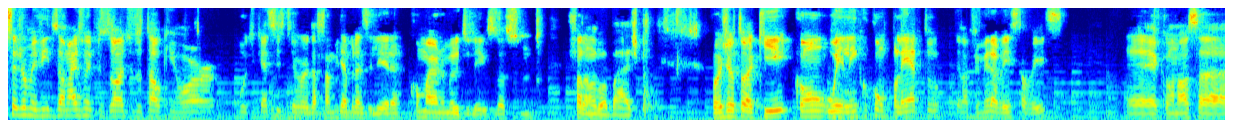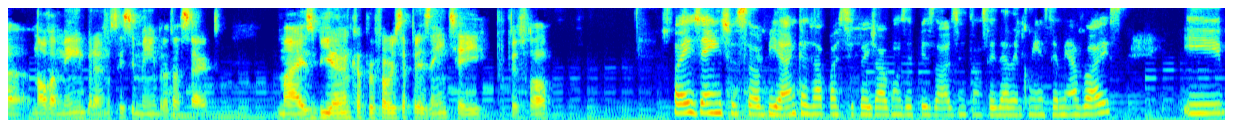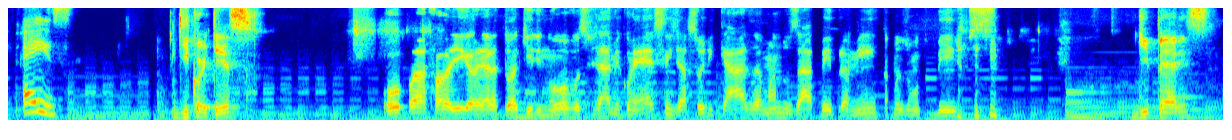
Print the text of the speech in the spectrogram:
Amigos, sejam bem-vindos a mais um episódio do Talking Horror, podcast de terror da família brasileira, com o maior número de leigos do assunto, falando bobagem. Hoje eu tô aqui com o elenco completo, pela primeira vez, talvez, é, com a nossa nova membra, não sei se membra tá certo, mas Bianca, por favor, se apresente aí pro pessoal. Oi, gente, eu sou a Bianca, já participei de alguns episódios, então vocês devem conhecer minha voz. E é isso. Gui Cortez. Opa, fala aí galera, tô aqui de novo. Vocês já me conhecem, já sou de casa. Manda um zap aí pra mim, tamo junto, beijos. Gui Pérez.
